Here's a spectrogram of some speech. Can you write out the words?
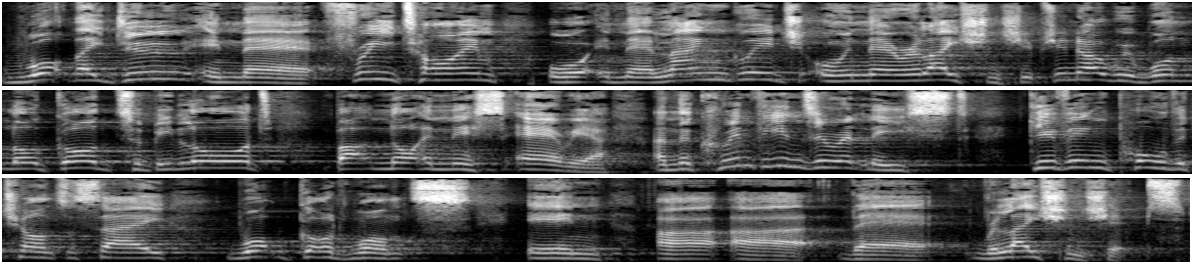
what they do in their free time or in their language or in their relationships. You know, we want Lord God to be Lord, but not in this area. And the Corinthians are at least giving Paul the chance to say what God wants in uh, uh, their relationships.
